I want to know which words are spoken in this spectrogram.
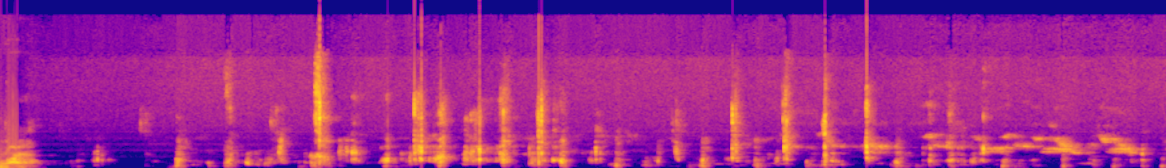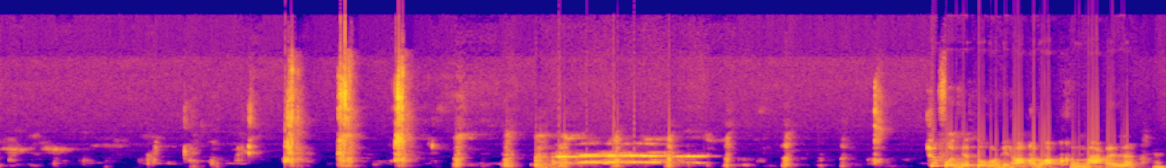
อร่อยชื่อฝนเดือดตัวมันพี่หนอกกันว่าขึ้นมากเลยเนี่ยอืม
